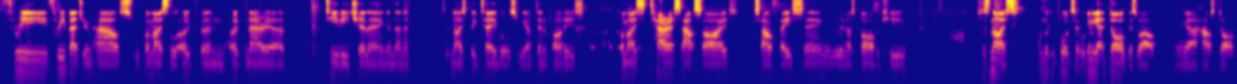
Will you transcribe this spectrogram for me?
three three bedroom house. We've got a nice little open open area, TV chilling, and then a, nice big table so we have dinner parties. Got a nice terrace outside, south facing, with a really nice barbecue. So it's nice. I'm looking forward to it. We're gonna get a dog as well. We're gonna get a house dog.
